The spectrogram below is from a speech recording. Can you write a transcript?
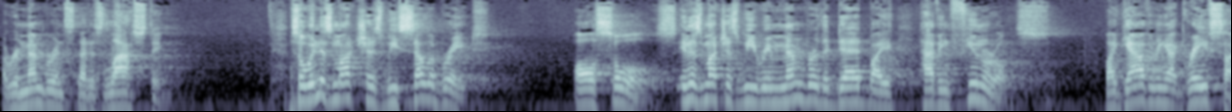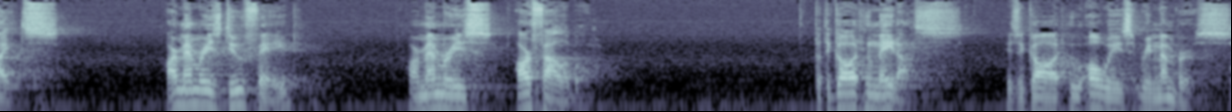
a remembrance that is lasting. So, inasmuch as we celebrate all souls, inasmuch as we remember the dead by having funerals, by gathering at grave sites, our memories do fade, our memories are fallible. But the God who made us is a God who always remembers.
